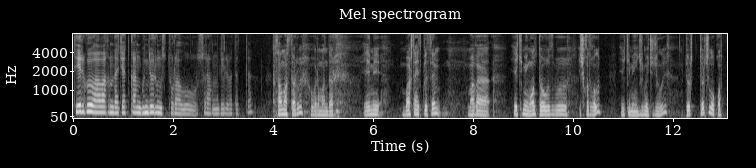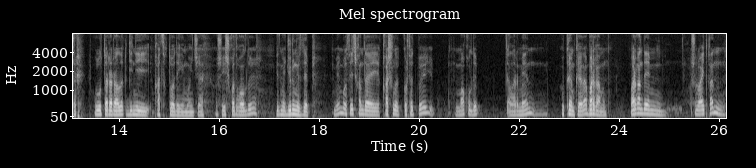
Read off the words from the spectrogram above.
тергөө абагында жаткан күндөрүңүз тууралуу сурагым келип атат да. Саламатсыздарбы угармандар? Эми башынан айтып келсем мага эки миң он тогузбу иш козголуп эки миң жыйырма үчүнчү жылы төрт жыл болуп калыптыр улуттар аралык диний катыктоо деген боюнча ошо иш козголду. Биз менен жүрүңүз деп. Мен болсо эч кандай каршылык көрсөтпөй макул деп алар менен укмкга барганмын. Барганда эми ушул айткан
